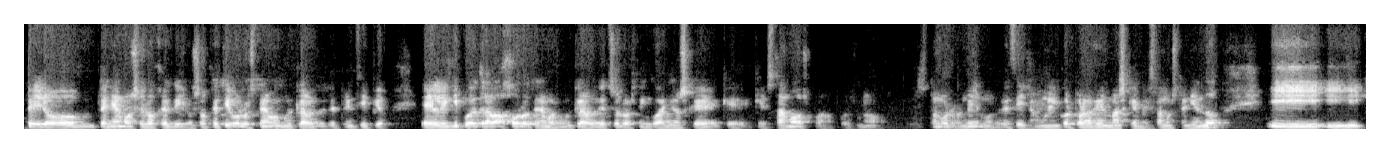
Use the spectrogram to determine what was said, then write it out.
Pero teníamos el objetivo, los objetivos los tenemos muy claros desde el principio. El equipo de trabajo lo tenemos muy claro. De hecho, los cinco años que, que- que estamos, bueno, pues no estamos los mismos, es decir, una incorporación más que estamos teniendo y, y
